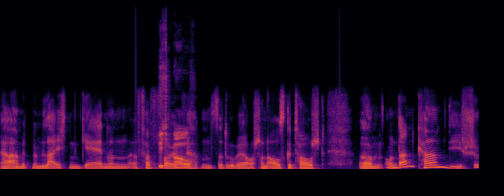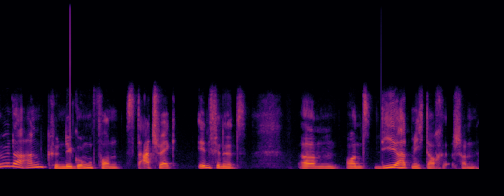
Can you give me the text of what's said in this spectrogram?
ja, mit einem leichten Gähnen äh, verfolgt. Wir hatten uns darüber ja auch schon ausgetauscht. Ähm, und dann kam die schöne Ankündigung von Star Trek Infinite. Ähm, und die hat mich doch schon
